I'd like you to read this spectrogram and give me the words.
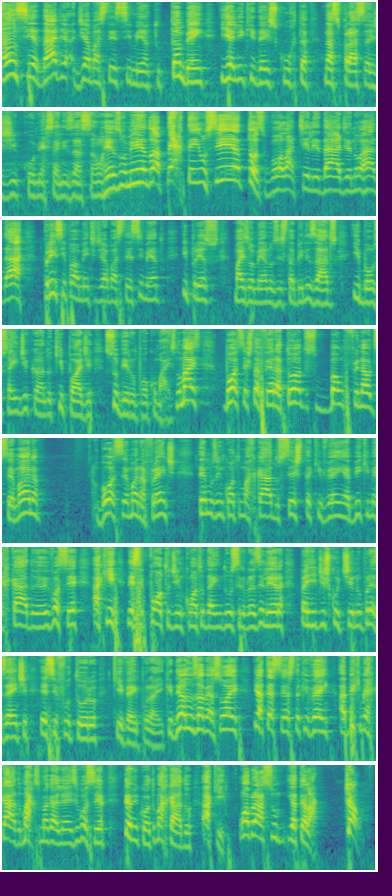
A ansiedade de abastecimento também e a liquidez curta nas praças de comercialização. Resumindo, apertem os cintos! Volatilidade no radar, principalmente de abastecimento e preços mais ou menos estabilizados e bolsa indicando que pode subir um pouco mais. No mais, boa sexta-feira a todos, bom final de semana. Boa semana à frente. Temos encontro marcado sexta que vem, a Bic Mercado, eu e você, aqui nesse ponto de encontro da indústria brasileira, para a gente discutir no presente esse futuro que vem por aí. Que Deus nos abençoe e até sexta que vem, a Bic Mercado, Marcos Magalhães e você tem um encontro marcado aqui. Um abraço e até lá. Tchau!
